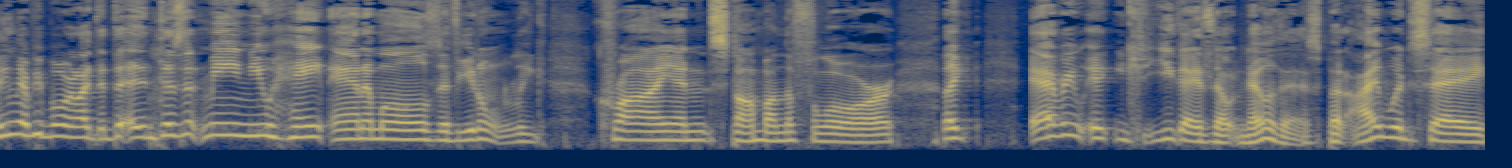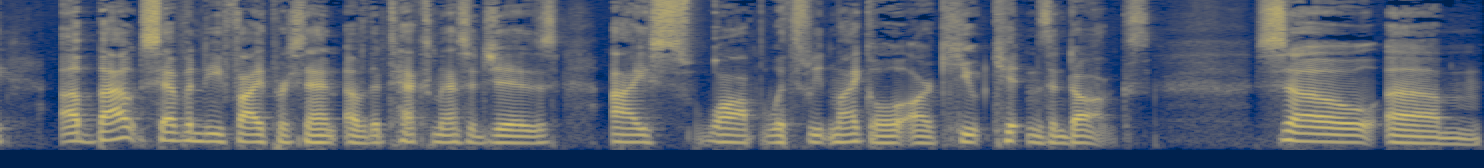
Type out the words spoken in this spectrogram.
I think there are people who are like, it doesn't mean you hate animals if you don't like cry and stomp on the floor. Like every, it, you guys don't know this, but I would say about 75% of the text messages I swap with Sweet Michael are cute kittens and dogs. So, um,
